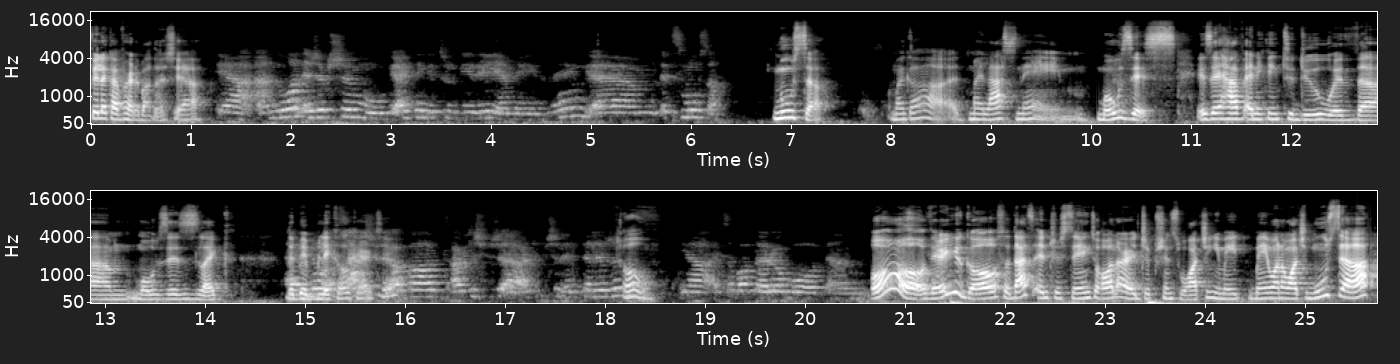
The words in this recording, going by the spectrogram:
Feel like I've heard about this. Yeah. Yeah, and the one Egyptian movie. I think it will be really amazing. Um, it's Musa. Musa. Oh my God, my last name Moses. Is it have anything to do with um, Moses, like the Uh, no, biblical it's character? about artificial artificial intelligence. Oh. Yeah, it's about a robot and. Oh, there you go. So that's interesting to all our Egyptians watching. You may may want to watch Musa.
